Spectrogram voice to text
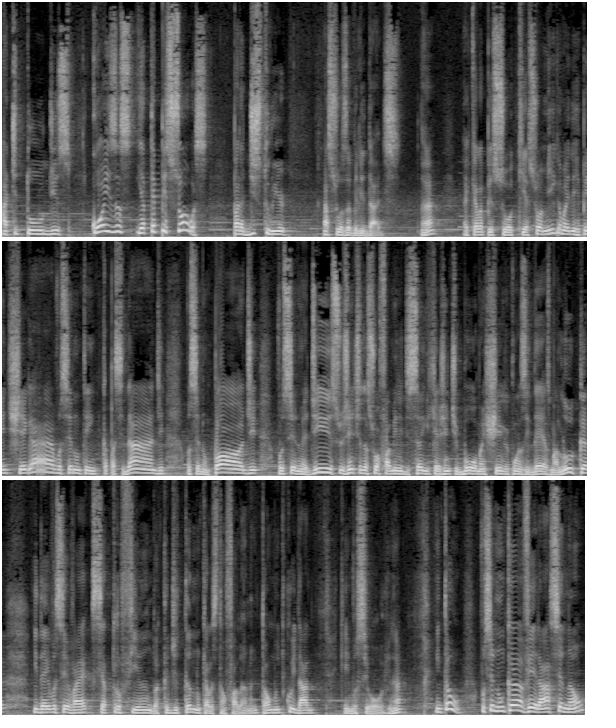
atitudes, coisas e até pessoas para destruir as suas habilidades. Né? Aquela pessoa que é sua amiga, mas de repente chega, ah, você não tem capacidade, você não pode, você não é disso, gente da sua família de sangue que é gente boa, mas chega com as ideias malucas, e daí você vai se atrofiando, acreditando no que elas estão falando. Então, muito cuidado quem você ouve, né? Então, você nunca verá senão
